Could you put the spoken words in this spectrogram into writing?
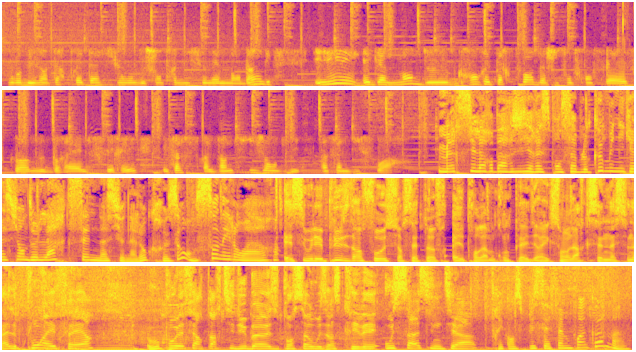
pour des interprétations de chants traditionnels mandingues et également de grands répertoires de la chanson française comme Brel, Ferré. Et ça, ce sera le 26 janvier, un samedi soir. Merci Laure Bargy, responsable communication de l'Arc Scène Nationale au Creusot en Saône-et-Loire. Et si vous voulez plus d'infos sur cette offre et le programme complet, direction l'arcscène-nationale.fr. Vous pouvez faire partie du buzz. Pour ça, vous vous inscrivez. Où ça, Cynthia? Fréquenceplusfm.com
